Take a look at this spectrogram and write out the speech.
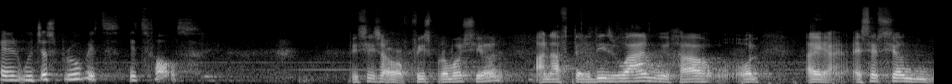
and we just prove it's, it's false. This is our first promotion, and after this one, we have all uh, exception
